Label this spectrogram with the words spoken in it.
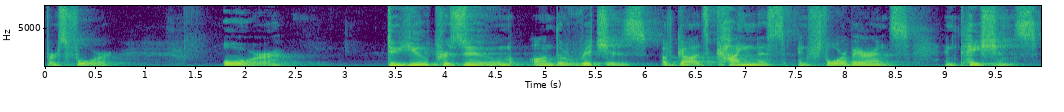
verse 4 Or do you presume on the riches of God's kindness and forbearance and patience?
